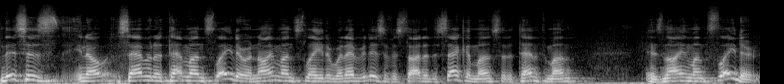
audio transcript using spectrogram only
this is, you know, seven or ten months later, or nine months later, whatever it is. If it started the second month, so the tenth month is nine months later.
